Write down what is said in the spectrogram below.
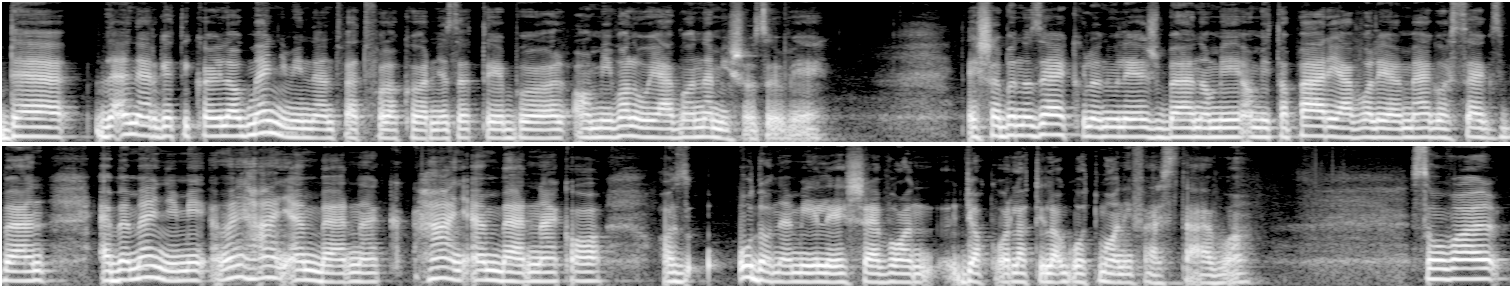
de, de energetikailag mennyi mindent vett fel a környezetéből, ami valójában nem is az övé. És ebben az elkülönülésben, ami, amit a párjával él meg a szexben, ebben mennyi, mennyi hány embernek, hány embernek a, az oda nem élése van gyakorlatilag ott manifestálva. Szóval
